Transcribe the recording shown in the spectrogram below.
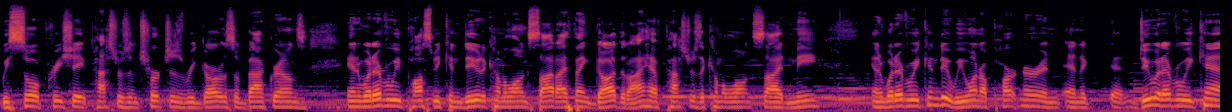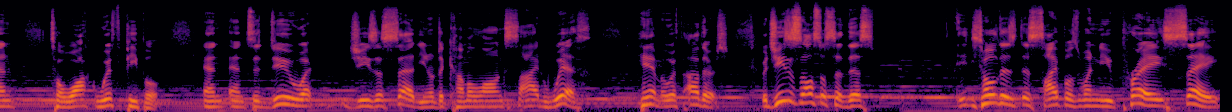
we so appreciate pastors and churches, regardless of backgrounds. And whatever we possibly can do to come alongside, I thank God that I have pastors that come alongside me and whatever we can do. We want to partner and, and, and do whatever we can to walk with people and, and to do what Jesus said, you know, to come alongside with him, with others. But Jesus also said this He told his disciples, when you pray, say,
